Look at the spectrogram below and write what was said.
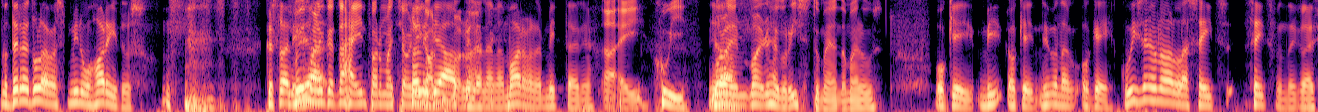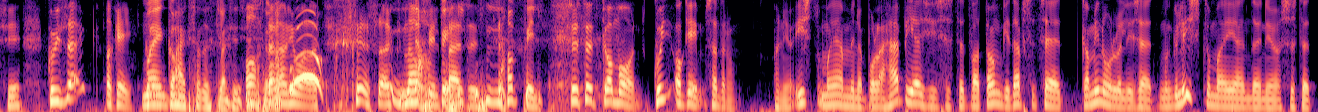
no tere tulemast, minu haridus kas sa olid hea, võimalikult vähe sa informatsiooni olid hea õpilane või? ma arvan, et mitte onju. ah,. ei, hui. ma olen, ma olen ühe korra istuma jäänud oma elus. okei okay,, okei okay,, nüüd ma tahan, okei okay., kui see on alla seits-, seitsmenda klassi, kui sa, okei okay.. ma jäin kaheksandas klassis oh, tänan jumalat, sa napilt pääsesid. napilt. sest et come on, kui, okei okay,, saad aru, onju, istuma jäämine pole häbiasi, sest et vaata, ongi täpselt see, et ka minul oli see, et ma küll istuma ei jäänud, onju, sest et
